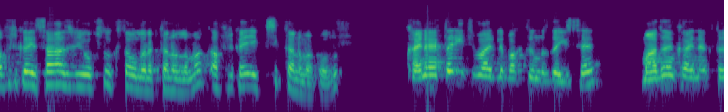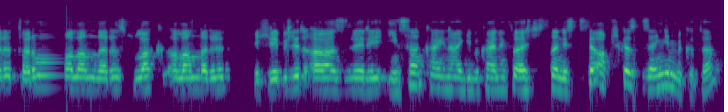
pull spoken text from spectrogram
Afrika'yı sadece yoksul kıta olarak tanımlamak, Afrika'yı eksik tanımak olur. Kaynaklar itibariyle baktığımızda ise maden kaynakları, tarım alanları, sulak alanları, ekilebilir arazileri, insan kaynağı gibi kaynaklar açısından ise Afrika zengin bir kıta.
